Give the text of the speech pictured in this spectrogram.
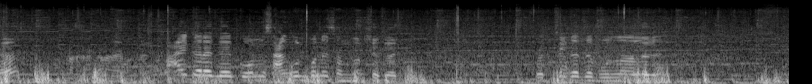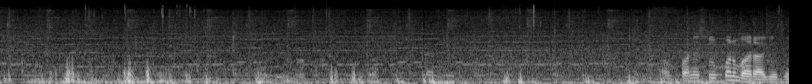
हा? काय करायचंय कोण सांगून पण नाही समजू शकत. प्रत्येकाचं बोलणं अलग पप्पाने सूप पण भरा घेतो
